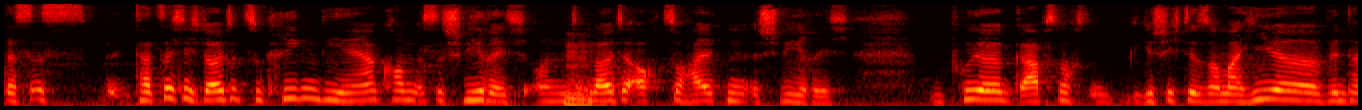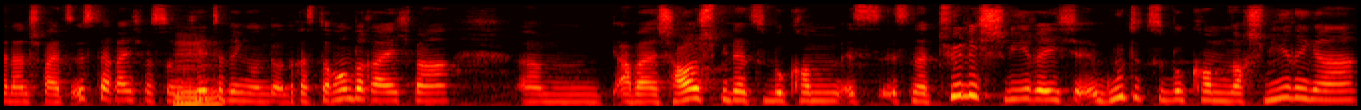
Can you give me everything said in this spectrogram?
das ist tatsächlich Leute zu kriegen, die hierher kommen, ist es schwierig. Und mhm. Leute auch zu halten, ist schwierig. Früher gab es noch die Geschichte Sommer hier, Winter dann Schweiz, Österreich, was so ein mhm. Catering- und, und Restaurantbereich war. Ähm, aber Schauspieler zu bekommen, ist, ist natürlich schwierig, gute zu bekommen, noch schwieriger.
